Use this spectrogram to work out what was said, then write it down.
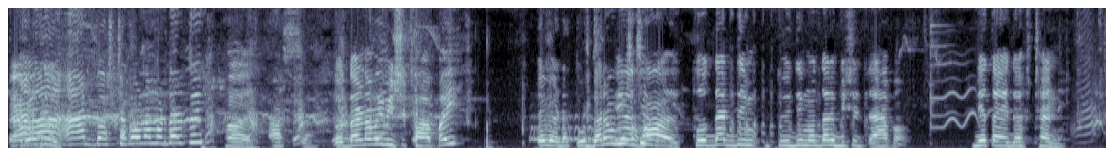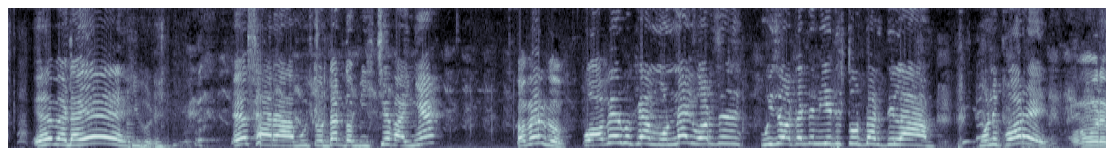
তাহলে ভালো হইতো আর দশ টাকাও না মোট ধর তুই? হয় আচ্ছা। তোর দ্বারা আমি বেশি টাকা পাই এই বেটা তোর দ্বারাও এ হয় তোর দ্বার তুই দি মধ্যে বিশটা টাকা পাও। নে তাই দশটা নে। এ বেটা এ! এ সারা মুই তোর দ্বার পাই না। গো? মন নাই ওর যে তুই যে অর্ডার নিয়ে দিস তোর দ্বার দিলাম। মনে পড়ে? ওরে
